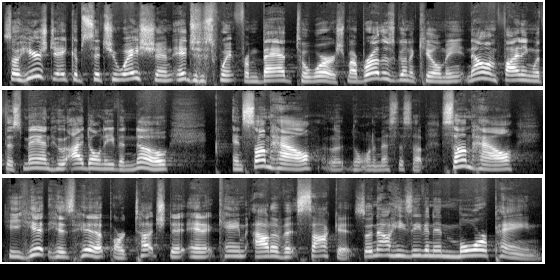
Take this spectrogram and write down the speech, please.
So here's Jacob's situation. It just went from bad to worse. My brother's going to kill me. Now I'm fighting with this man who I don't even know. And somehow, uh, don't want to mess this up, somehow he hit his hip or touched it and it came out of its socket. So now he's even in more pain.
